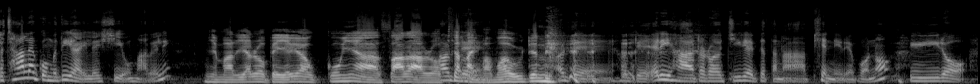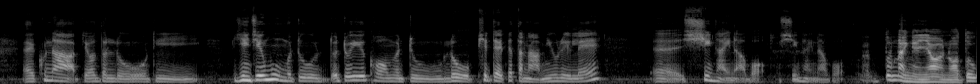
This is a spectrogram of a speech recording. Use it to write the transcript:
တခြားလည်းကိုမသိတာတွေလည်းရှိအောင်ပါပဲလေမြန်မာတွေကတော့ဘယ်ရောက်ရောက်ကွန်းရစားတာတော့ဖြတ်နိုင်မှာမဟုတ်ဘူးတင်းဟုတ်တယ်ဟုတ်တယ်အဲ့ဒီဟာတော်တော်ကြီးတဲ့ပြဿနာဖြစ်နေတယ်ပေါ့နော်ပြီးတော့အဲခုနပြောသလိုဒီယဉ်ကျေးမှုမတူအတွေးခေါ်မတူလို့ဖြစ်တဲ့ပြဿနာမျိုးတွေလည်း အဲရှိနိုင်တာပေါ့ရှိနိုင်တာပေါ့သူ့နိုင်ငံရောက်ရင်တော့သူ့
